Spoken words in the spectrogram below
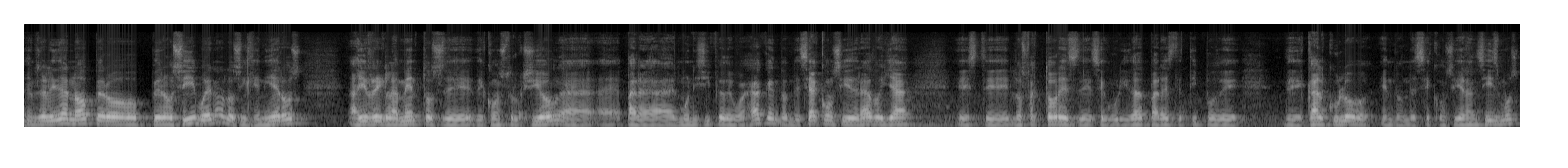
en realidad no, pero, pero sí, bueno, los ingenieros, hay reglamentos de, construcción para el municipio de Oaxaca en donde se ha considerado ya este, los factores de seguridad para este tipo de, cálculo, en donde se consideran sismos,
